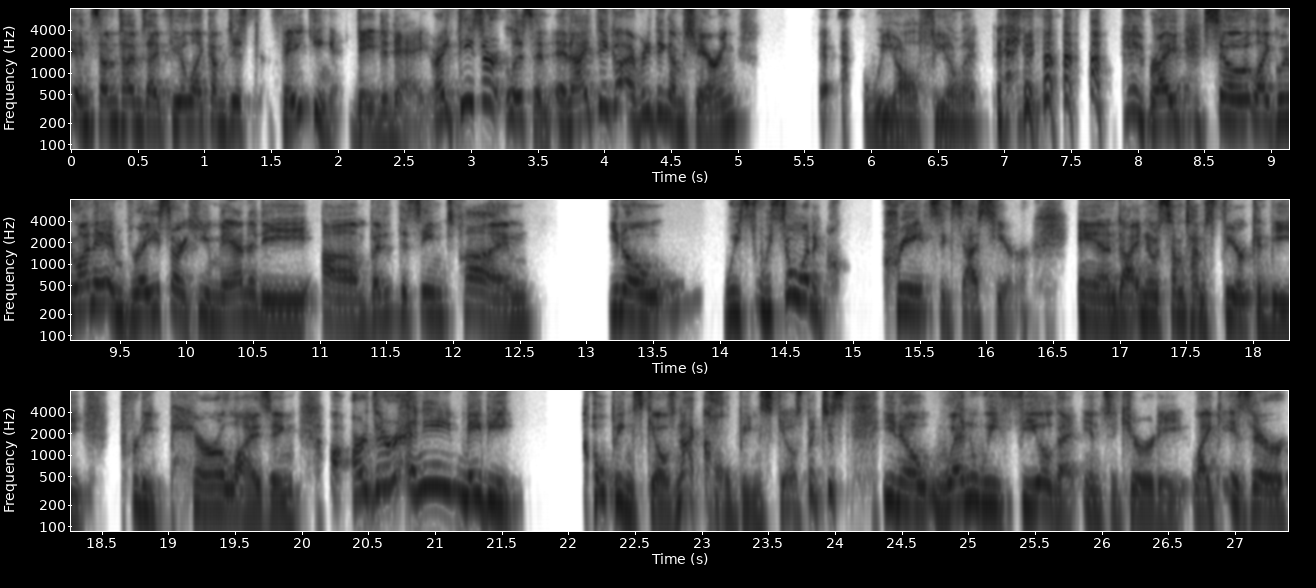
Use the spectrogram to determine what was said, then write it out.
and sometimes I feel like I'm just faking it day to day, right? These are listen, and I think everything I'm sharing, we all feel it, right? So like we want to embrace our humanity, um, but at the same time, you know, we we still want to create success here. And I know sometimes fear can be pretty paralyzing. Are there any maybe coping skills, not coping skills, but just, you know, when we feel that insecurity, like, is there,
